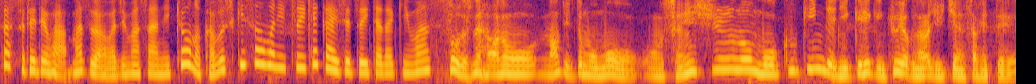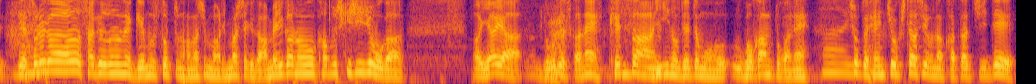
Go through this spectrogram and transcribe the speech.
さあそれではまずは和島さんに今日の株式相場について解説いただきます。そうですね。あのなんといってももう先週の木金で日経平均971円下げて、でそれが先ほどのねゲームストップの話もありましたけどアメリカの株式市場がややどうですかね、決算いいの出ても動かんとかね、はい、ちょっと変調をきたすような形で、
